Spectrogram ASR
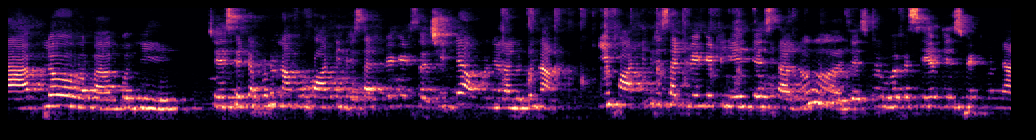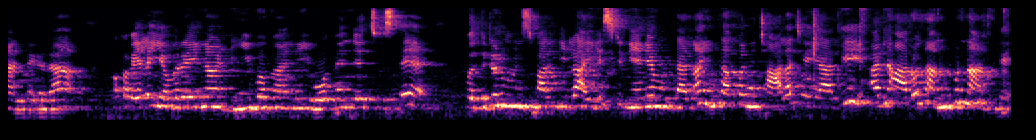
ఆ యాప్లో ఒక కొన్ని చేసేటప్పుడు నాకు ఫార్టీ త్రీ సర్టిఫికేట్స్ వచ్చింటే అప్పుడు నేను అనుకున్నా ఈ ఫార్టీ త్రీ సర్టిఫికేట్ ఏం చేస్తాను? జస్ట్ ఒక సేవ్ చేసి పెట్టుకున్నా అంతే కదా. ఒకవేళ ఎవరైనా డిఓ కానీ ఓపెన్ చేసి చూస్తే పొద్దుటూరు మున్సిపాలిటీలో హైయెస్ట్ నేనే ఉంటానా? ఇంకా కొన్ని చాలా చేయాలి అని ఆ రోజు అనుకున్నా అంతే.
